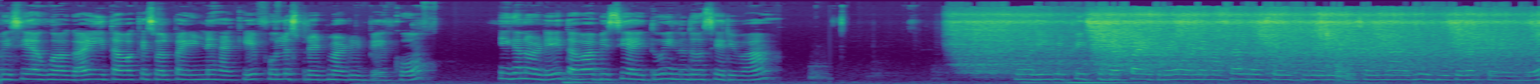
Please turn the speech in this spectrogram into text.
ಬಿಸಿಯಾಗುವಾಗ ಈ ತವಕ್ಕೆ ಸ್ವಲ್ಪ ಎಣ್ಣೆ ಹಾಕಿ ಫುಲ್ ಸ್ಪ್ರೆಡ್ ಮಾಡಿಡಬೇಕು. ಈಗ ನೋಡಿ, ತವ ಬಿಸಿ ಆಯಿತು, ಇನ್ನು ದೋಸೆ ಇರುವ. ನೋಡಿ, ಹಿಟ್ಟು ಇಷ್ಟು ದಪ್ಪ ಇದ್ದರೆ ಒಳ್ಳೆ ಮಸಾಲೆ ದೋಸೆ ಉಜ್ಜಿದ ರೀತಿ ಚೆನ್ನಾಗಿ ಉಜ್ಲಿಕ್ಕೆ ಬರ್ತೇವೆ ಇದು.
